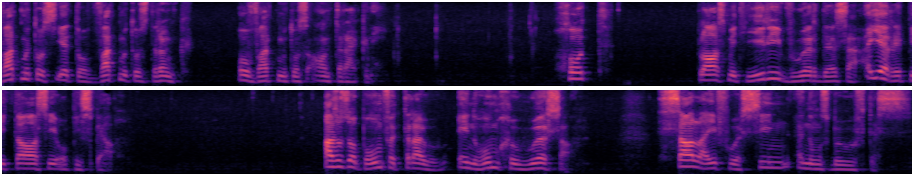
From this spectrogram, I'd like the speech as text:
wat moet ons eet of wat moet ons drink? Of wat moet ons aantrek nie. God plaas met hierdie woorde sy eie reputasie op die spel. As ons op hom vertrou en hom gehoorsaam, sal hy voorsien in ons behoeftes.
